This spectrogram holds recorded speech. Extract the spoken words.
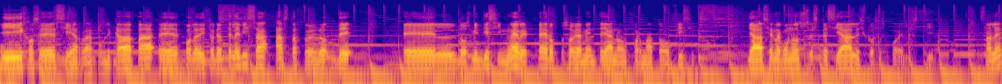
Y José Sierra, publicada pa- eh, por la editorial Televisa hasta febrero de el 2019, pero pues obviamente ya no en formato físico. Ya hacen algunos especiales y cosas por el estilo. ¿Sale?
